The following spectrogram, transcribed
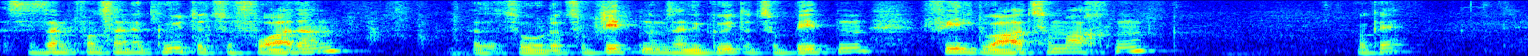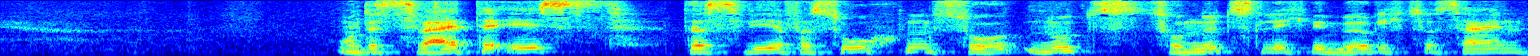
sozusagen von seiner Güte zu fordern, also zu, oder zu bitten, um seine Güte zu bitten, viel Dua zu machen. Okay? Und das zweite ist, dass wir versuchen, so, nutz, so nützlich wie möglich zu sein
